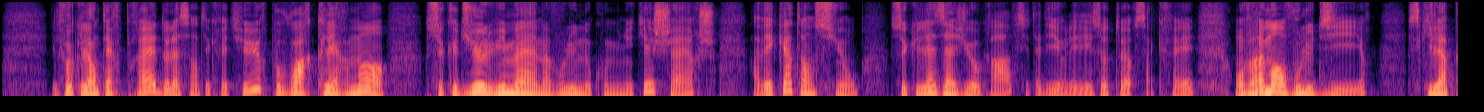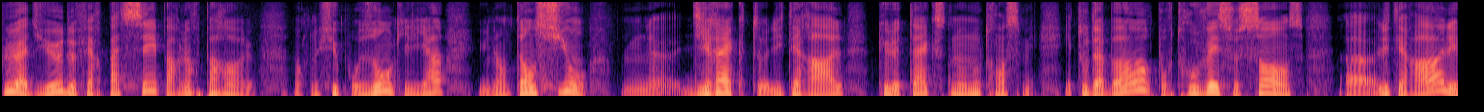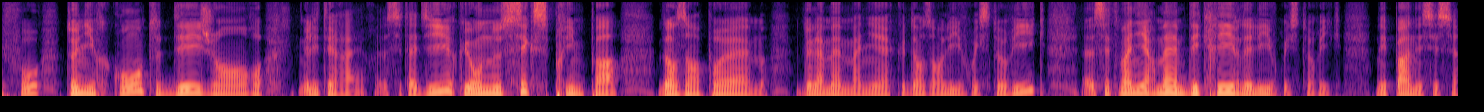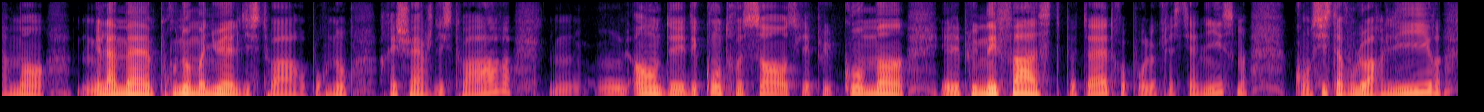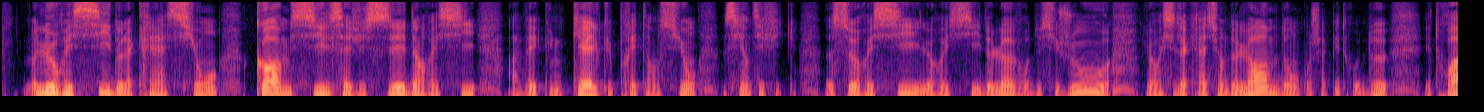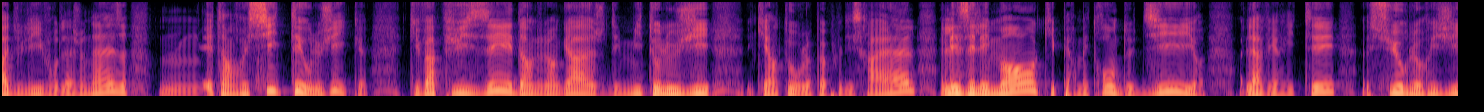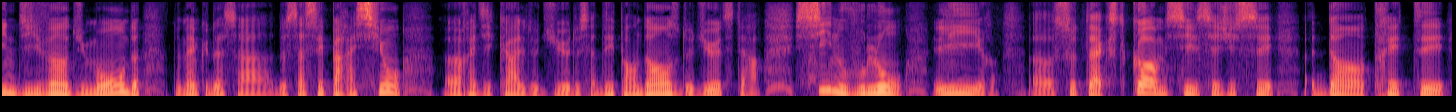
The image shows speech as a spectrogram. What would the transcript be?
il faut que l'interprète de la Sainte Écriture, pour voir clairement ce que Dieu lui-même a voulu nous communiquer, cherche avec attention ce que les agiographes, c'est-à-dire les, auteurs sacrés, ont vraiment voulu dire, ce qu'il a plu à Dieu de faire passer par leurs paroles. Donc nous supposons qu'il y a une intention directe, littérale, que le texte nous, nous transmet. Et tout d'abord, pour trouver ce sens euh, littéral, il faut tenir compte des genres littéraires. C'est-à-dire qu'on ne s'exprime pas dans un poème de la même manière que dans un livre historique. Euh, cette manière même d'écrire les livres historiques n'est pas nécessairement la même pour nos manuels d'histoire ou pour nos recherches d'histoire. Un des, des contresens les plus communs et les plus néfastes peut-être pour le christianisme consiste à vouloir lire le récit de la création comme s'il s'agissait d'un récit avec une quelque prétention scientifique. Ce récit, le récit de l'œuvre de six jours, le récit de la création de l'homme, donc au chapitre 2 et 3 du livre de la Genèse, mm, est un récit théologique qui va puiser dans le langage des mythologies qui entourent le peuple d'Israël les éléments qui permettront de dire la vérité sur l'origine divine du monde, de même que de sa, de sa séparation euh, radicale de Dieu, de sa dépendance de Dieu, etc. Si nous voulons lire euh, ce texte comme s'il s'agissait d'un traité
